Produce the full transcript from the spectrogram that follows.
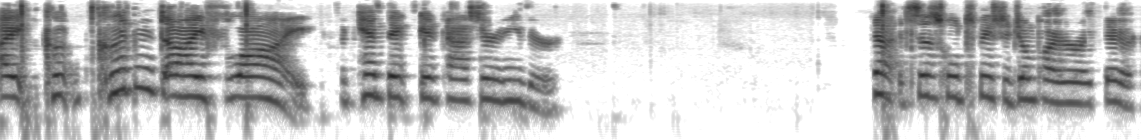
I could. Couldn't I fly? I can't get past her either. Yeah, it says hold space to jump higher right there.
